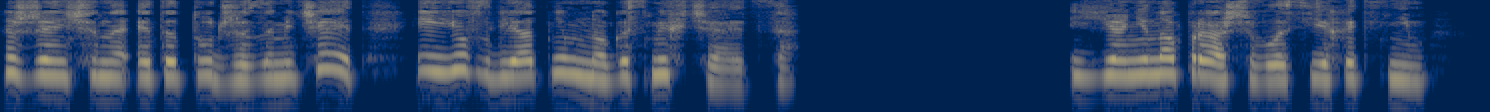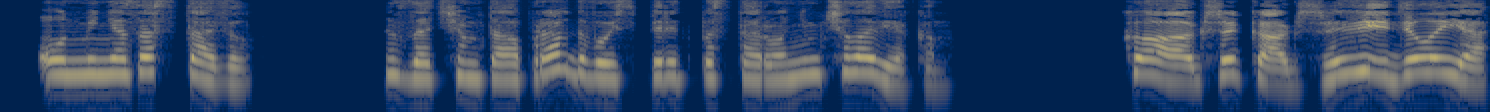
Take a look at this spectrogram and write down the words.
Женщина это тут же замечает, и ее взгляд немного смягчается. Я не напрашивалась ехать с ним, он меня заставил. Зачем-то оправдываюсь перед посторонним человеком. «Как же, как же, видела я,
